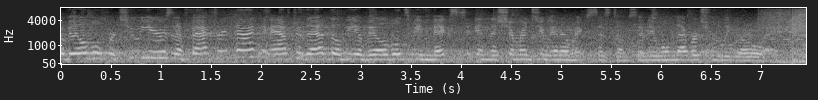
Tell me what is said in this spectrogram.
available for two years in a factory pack and after that they'll be available to be mixed in the Shimrin 2 intermix system so they will never truly go away.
